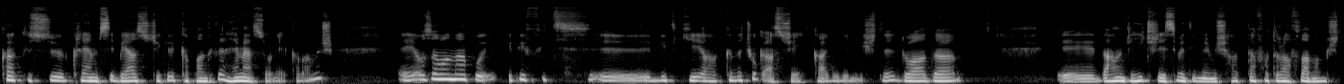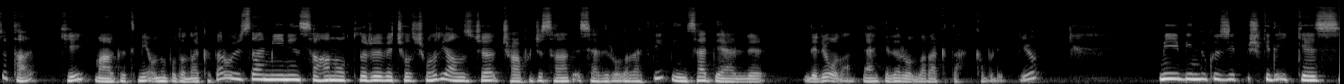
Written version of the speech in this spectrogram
Kaktüsü kremsi beyaz çiçekleri kapandıktan hemen sonra yakalamış. E, o zamanlar bu epifit e, bitki hakkında çok az şey kaydedilmişti. Doğada e, daha önce hiç resmedilmemiş hatta fotoğraflanmamıştı ki Margaret Mee onu bulana kadar. O yüzden Mee'nin saha notları ve çalışmaları yalnızca çarpıcı sanat eserleri olarak değil bilimsel değerleri olan belgeler olarak da kabul ediliyor. Mee 1972'de ilk kez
